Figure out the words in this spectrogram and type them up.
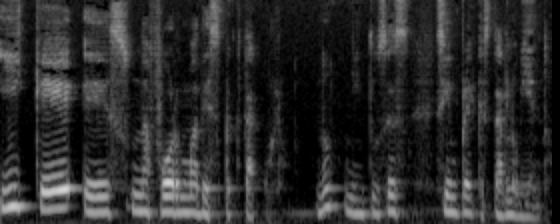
y que es una forma de espectáculo, ¿no? Entonces siempre hay que estarlo viendo.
